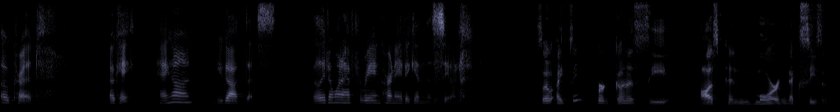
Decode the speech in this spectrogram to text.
Oh, crud. Okay, hang on. You got this. Really don't want to have to reincarnate again this soon. So I think we're gonna see Ozpin more next season.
